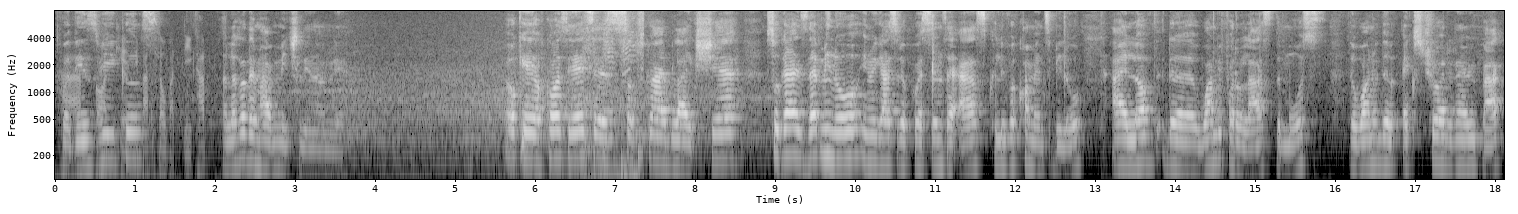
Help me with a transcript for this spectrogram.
for these vehicles? A lot of them have Michelin on there. Okay, of course, here it says subscribe, like, share. So guys, let me know in regards to the questions I ask. Leave a comment below. I loved the one before the last the most, the one with the extraordinary back.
